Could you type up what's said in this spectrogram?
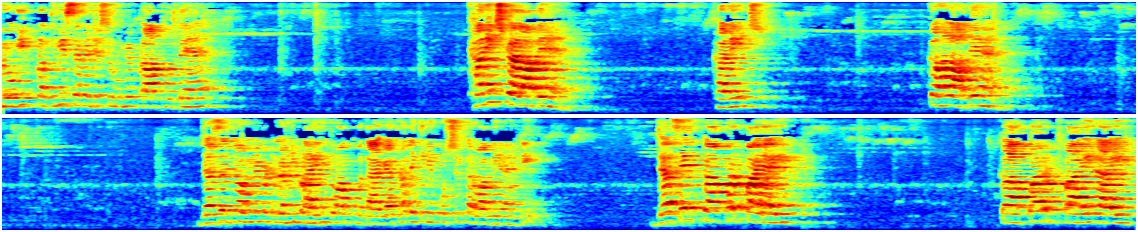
यौगिक पृथ्वी से जिस रूप में प्राप्त होते हैं, खनिज कहलाते हैं। खनिज कहलाते हैं। जैसे जो हमने मेटलर्जी पढ़ाई थी तो आपको बताया गया था, लेकिन ये क्वेश्चन करवा भी रहे हैं ठीक जैसे copper pyrite copper pyrite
